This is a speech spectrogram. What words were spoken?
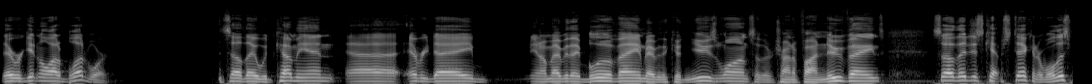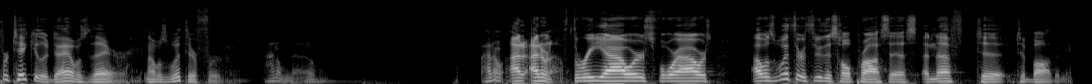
they were getting a lot of blood work. And so they would come in uh, every day. You know, maybe they blew a vein, maybe they couldn't use one, so they're trying to find new veins. So they just kept sticking her. Well, this particular day I was there and I was with her for, I don't know, I don't, I, I don't know, three hours, four hours. I was with her through this whole process enough to to bother me.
